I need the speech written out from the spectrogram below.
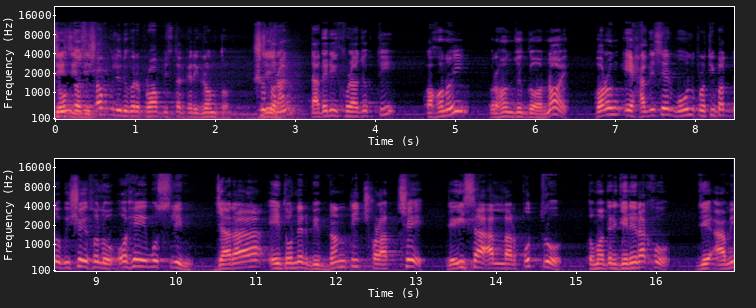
গ্রন্থ আছে সবগুলির উপরে প্রভাব বিস্তারকারী গ্রন্থ। সুতরাং তাদেরই খোড়া যুক্তি কখনোই গ্রহণযোগ্য নয়। বরং এই হাদিসের মূল প্রতিপাদ্য বিষয় হলো ওহে মুসলিম যারা এই ধরনের বিভ্রান্তি ছড়াচ্ছে যে ঈসা আল্লাহর পুত্র তোমাদের জেনে রাখো যে আমি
